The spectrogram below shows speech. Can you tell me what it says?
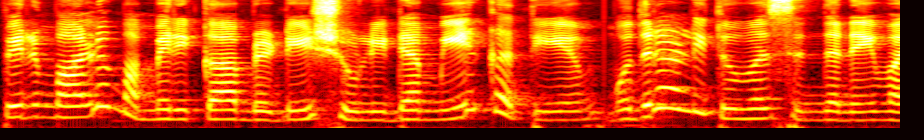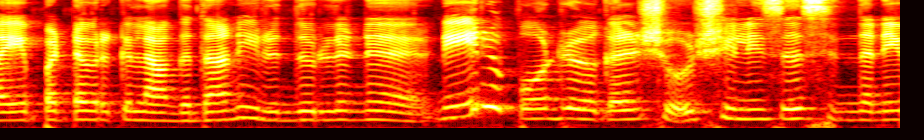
பெரும்பாலும் அமெரிக்கா பிரிட்டிஷ் உள்ளிட்ட மேற்கத்திய முதலாளித்துவ சிந்தனை வயப்பட்டவர்களாக தான் இருந்துள்ளனர். நேரு போன்றவர்கள் சோசியலிச சிந்தனை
